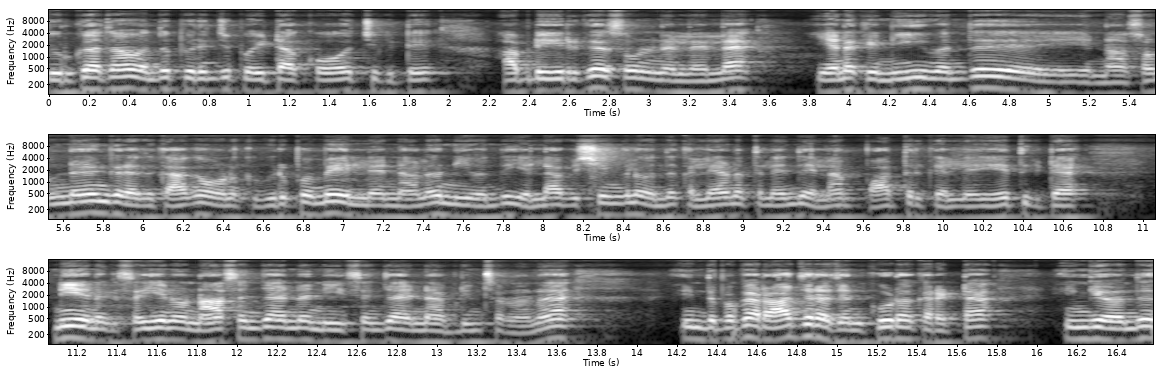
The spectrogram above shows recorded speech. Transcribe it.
துர்கா தான் வந்து பிரிஞ்சு போயிட்டா கோச்சிக்கிட்டு அப்படி இருக்க சூழ்நிலையில் எனக்கு நீ வந்து நான் சொன்னேங்கிறதுக்காக உனக்கு விருப்பமே இல்லைனாலும் நீ வந்து எல்லா விஷயங்களும் வந்து கல்யாணத்துலேருந்து எல்லாம் பார்த்துருக்க இல்லை ஏற்றுக்கிட்ட நீ எனக்கு செய்யணும் நான் செஞ்சால் என்ன நீ செஞ்சால் என்ன அப்படின்னு சொன்னோன்னே இந்த பக்கம் ராஜராஜன் கூட கரெக்டாக இங்கே வந்து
